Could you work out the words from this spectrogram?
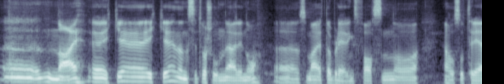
Eh, nei, eh, ikke, ikke den situasjonen jeg er i nå, uh, som er etableringsfasen. og Jeg har også tre,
